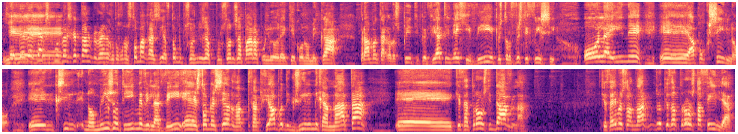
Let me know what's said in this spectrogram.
Και... Ναι, βέβαια, εντάξει, μου πέρασε κάτι άλλο. Πρέπει να έχω το γνωστό μαγαζί αυτό που ψωνίζα, που ψώνιζα πάρα πολύ ωραία και οικονομικά πράγματα για το σπίτι. Παιδιά την έχει δει, επιστροφή στη φύση. Όλα είναι ε, από ξύλο. Ε, ξύ- νομίζω ότι είμαι δηλαδή ε, στο μεσαίωνα. Θα, θα πιω από την ξύλινη κανάτα ε, και θα τρώω στην τάβλα. Και θα είμαι στον άκρη και θα τρώω στα φίλια.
